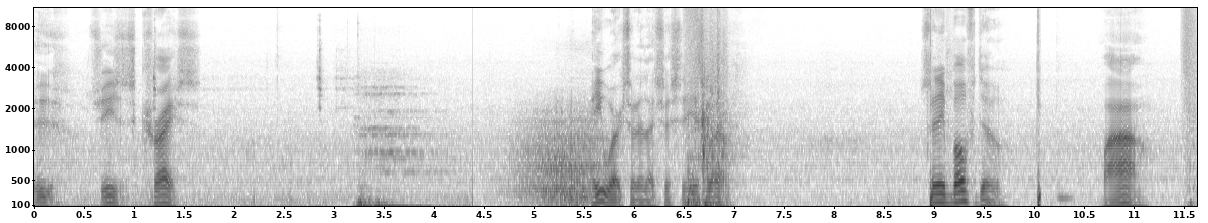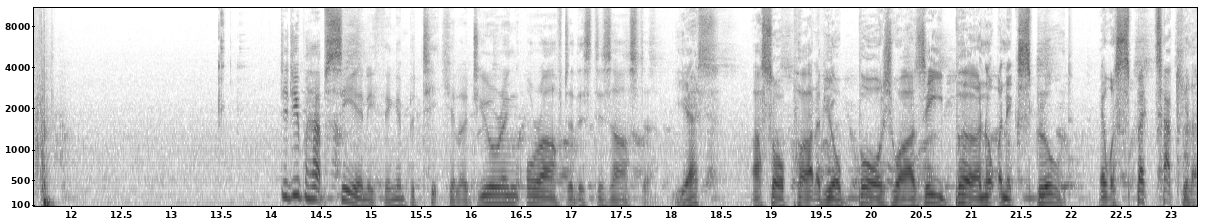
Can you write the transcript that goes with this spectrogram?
Ew, Jesus Christ. He works with electricity as well. So they both do. Wow. Did you perhaps see anything in particular during or after this disaster? Yes? I saw part of your bourgeoisie burn up and explode. It was spectacular.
